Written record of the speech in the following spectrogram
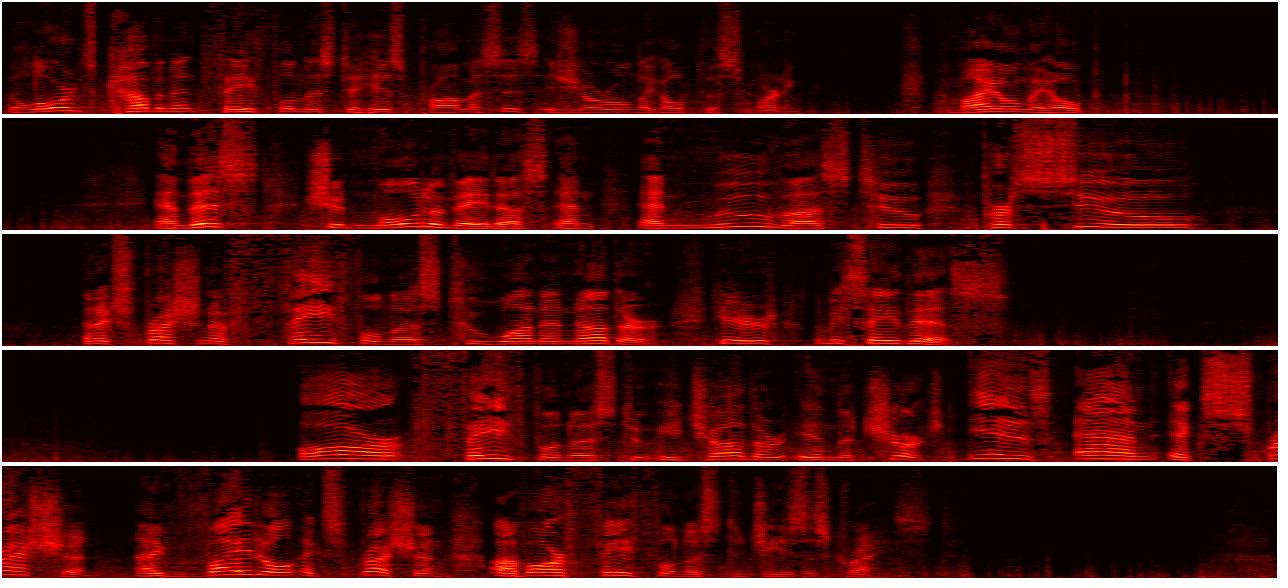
The Lord's covenant faithfulness to his promises is your only hope this morning. My only hope. And this should motivate us and, and move us to pursue an expression of faithfulness to one another. Here, let me say this. Our faithfulness to each other in the church is an expression, a vital expression of our faithfulness to Jesus Christ.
